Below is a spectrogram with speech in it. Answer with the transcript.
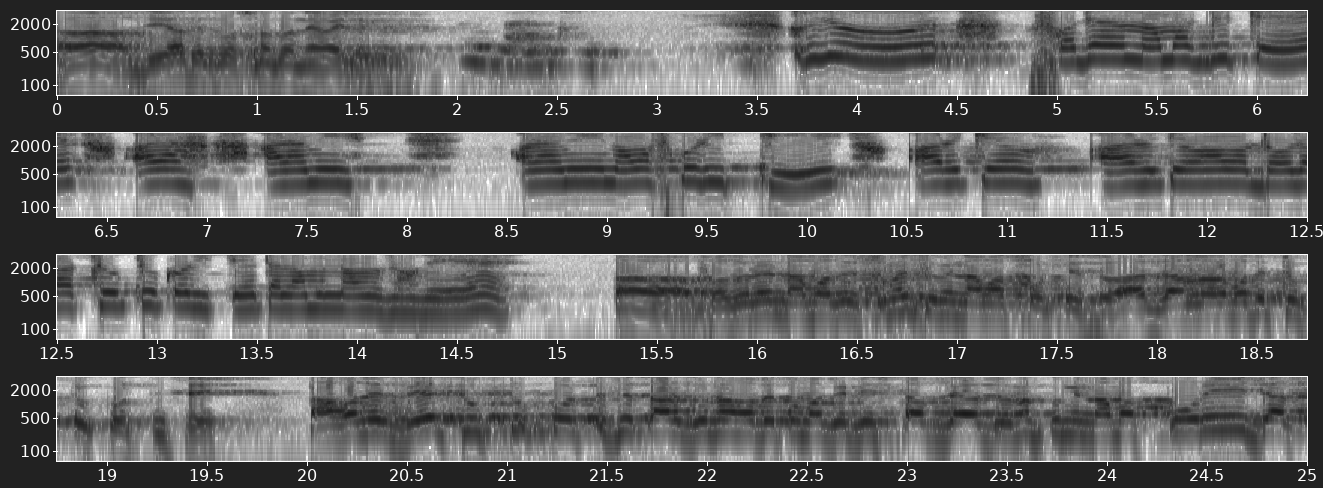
হ্যাঁ জিহাদের প্রশ্ন তো নেওয়াই লাগে হুজুর ফজর নামাজ দিচ্ছে আর আর আমি আর আমি নামাজ পড়িচ্ছি আর কেউ আর কেউ আমার দরজা করিচ্ছে তাহলে আমার নামাজ হবে। ফজরের নামাজের সময় তুমি নামাজ পড়তেছো আর জানলার মধ্যে টুকটুক করতেছে। তাহলে যে টুকটুক করতেছে তার গুণা হবে তোমাকে ডিস্টার্ব দেওয়ার জন্য। তুমি নামাজ পড়েই যাচ্ছ,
